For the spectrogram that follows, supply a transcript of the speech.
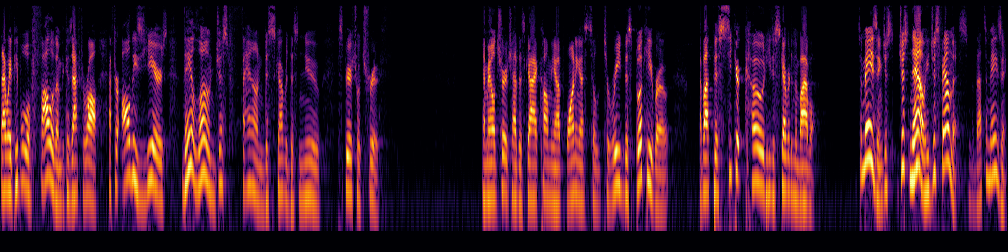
That way people will follow them because after all, after all these years, they alone just found, discovered this new spiritual truth. And my old church had this guy call me up wanting us to, to read this book he wrote about this secret code he discovered in the Bible. It's amazing. Just, just now, he just found this. But that's amazing.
